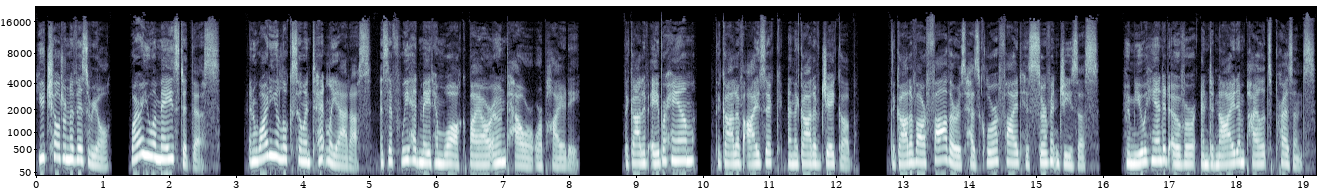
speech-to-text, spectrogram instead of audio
You children of Israel, why are you amazed at this? And why do you look so intently at us, as if we had made him walk by our own power or piety? The God of Abraham, the God of Isaac, and the God of Jacob, the God of our fathers has glorified his servant Jesus, whom you handed over and denied in Pilate's presence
